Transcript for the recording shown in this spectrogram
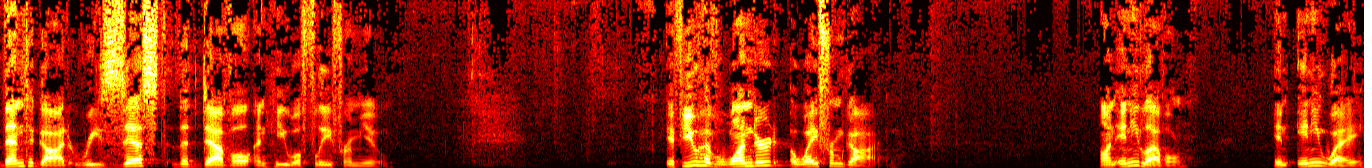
then to God, resist the devil, and he will flee from you. If you have wandered away from God on any level, in any way,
